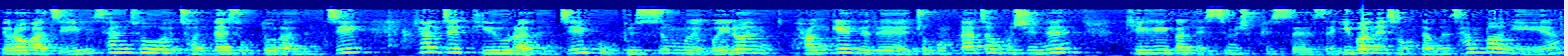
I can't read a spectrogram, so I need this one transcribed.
여러 가지 산소 전달 속도라든지 현재 DO라든지 뭐 불순물 뭐 이런 관계들을 조금 따져보시는 계기가 됐으면 좋겠어요. 그래서 이번에 정답은 3번이에요.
